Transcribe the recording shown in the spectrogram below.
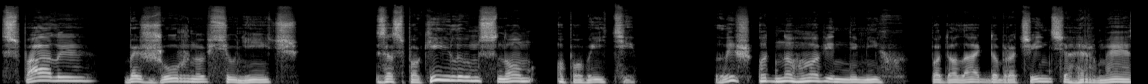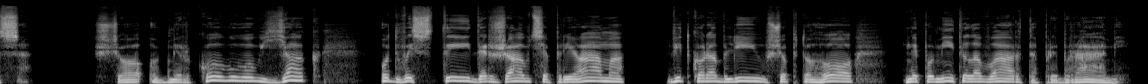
спали безжурно всю ніч, заспокійливим сном оповиті. Лиш одного він не міг подолать доброчинця Гермеса, що обмірковував, як одвести державця Пріама від кораблів, щоб того не помітила варта при брамі.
